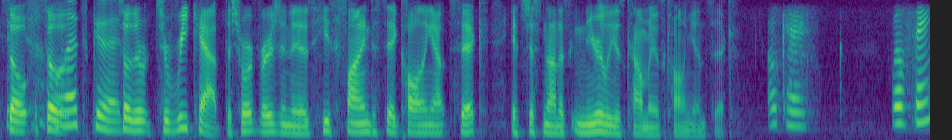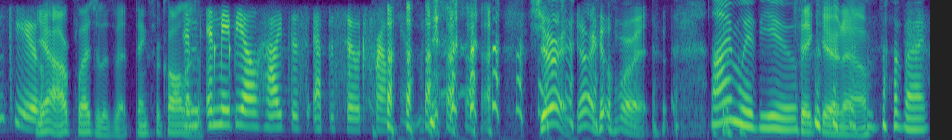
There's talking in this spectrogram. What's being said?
So, so Well, that's good. So the, to recap, the short version is he's fine to say calling out sick. It's just not as nearly as common as calling in sick. okay. Well, thank you. Yeah, our pleasure, Elizabeth. Thanks for calling. And, and maybe I'll hide this episode from him. sure. Yeah, go for it. I'm with you. Take care now. bye bye.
